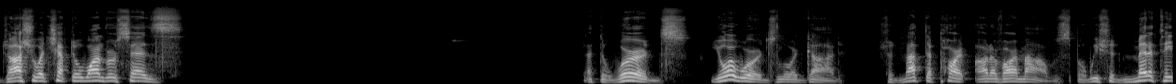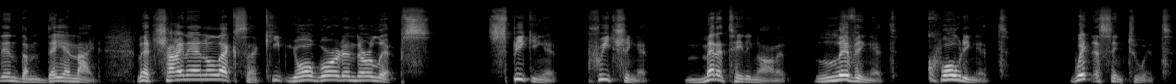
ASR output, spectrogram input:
Joshua chapter 1 verse says that the words, your words, Lord God, should not depart out of our mouths, but we should meditate in them day and night. Let China and Alexa keep your word in their lips, speaking it, preaching it, meditating on it, living it, quoting it, witnessing to it,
